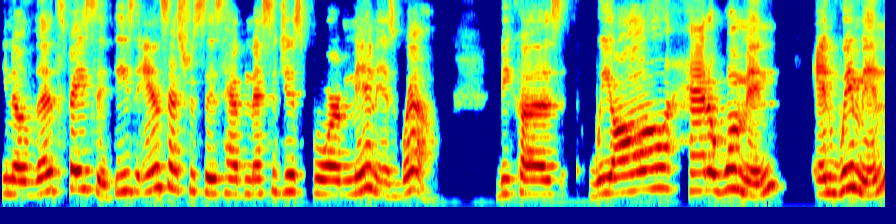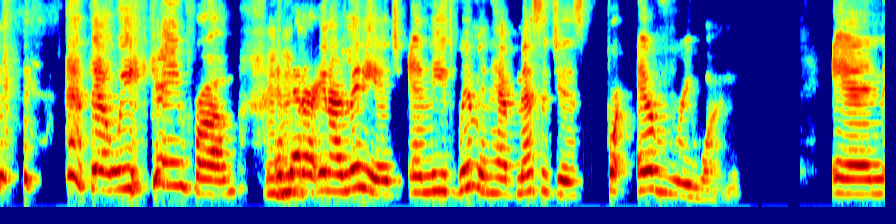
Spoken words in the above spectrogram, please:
You know, let's face it, these ancestresses have messages for men as well, because we all had a woman and women that we came from mm-hmm. and that are in our lineage. And these women have messages for everyone. And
